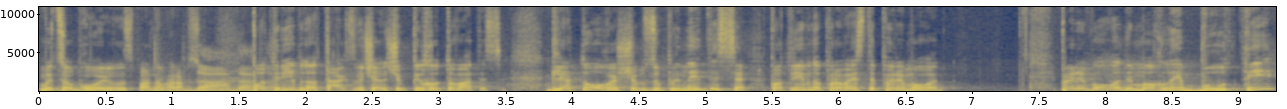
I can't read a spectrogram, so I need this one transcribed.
Ми це обговорювали з паном Грабсом. Да, да, потрібно так, звичайно, щоб підготуватися. Для того щоб зупинитися, потрібно провести перемовини. Перемовини могли бути,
